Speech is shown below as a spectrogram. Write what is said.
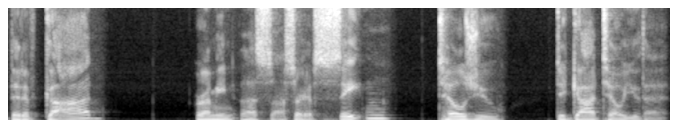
that if God, or I mean, that's uh, sorry, if Satan tells you, did God tell you that?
